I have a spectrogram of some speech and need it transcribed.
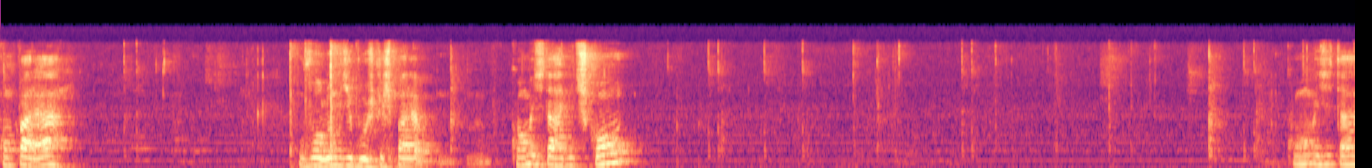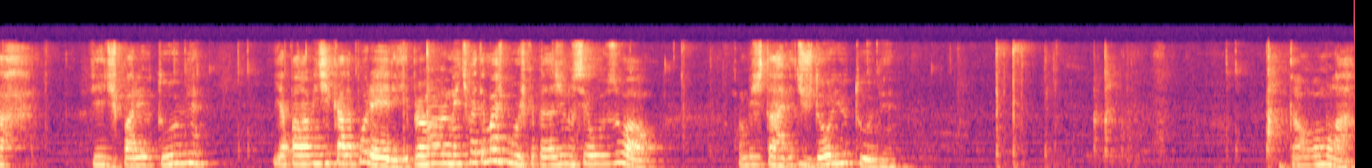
comparar o volume de buscas para como editar vídeos com como editar vídeos para YouTube e a palavra indicada por ele, que provavelmente vai ter mais busca, apesar de não ser o usual. Como editar vídeos do YouTube. Então vamos lá.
